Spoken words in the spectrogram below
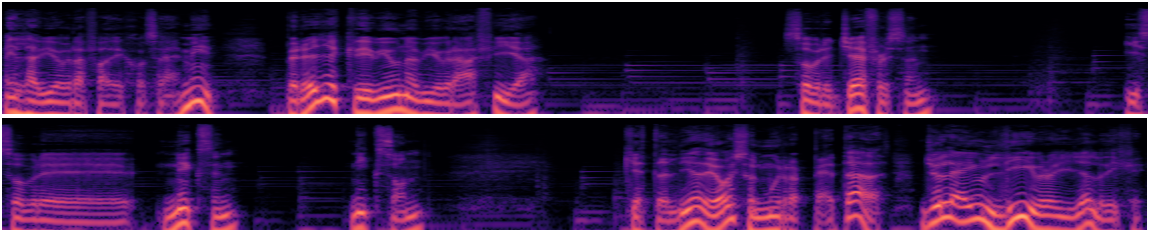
es la biógrafa de José Smith, pero ella escribió una biografía sobre Jefferson y sobre Nixon, Nixon, que hasta el día de hoy son muy respetadas. Yo leí un libro, y ya lo dije,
